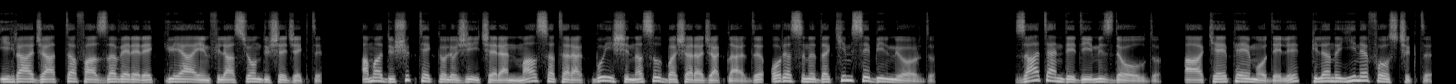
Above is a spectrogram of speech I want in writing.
İhracatta fazla vererek güya enflasyon düşecekti. Ama düşük teknoloji içeren mal satarak bu işi nasıl başaracaklardı, orasını da kimse bilmiyordu. Zaten dediğimiz de oldu. AKP modeli, planı yine fos çıktı.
